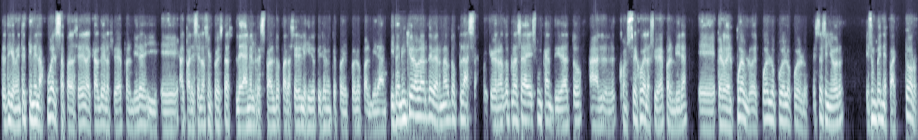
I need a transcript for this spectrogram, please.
prácticamente tiene la fuerza para ser el alcalde de la ciudad de Palmira y eh, al parecer las encuestas le dan el respaldo para ser elegido precisamente por el pueblo palmirano. Y también quiero hablar de Bernardo Plaza, porque Bernardo Plaza es un candidato al Consejo de la ciudad de Palmira, eh, pero del pueblo, del pueblo, pueblo, pueblo. Este señor es un benefactor,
